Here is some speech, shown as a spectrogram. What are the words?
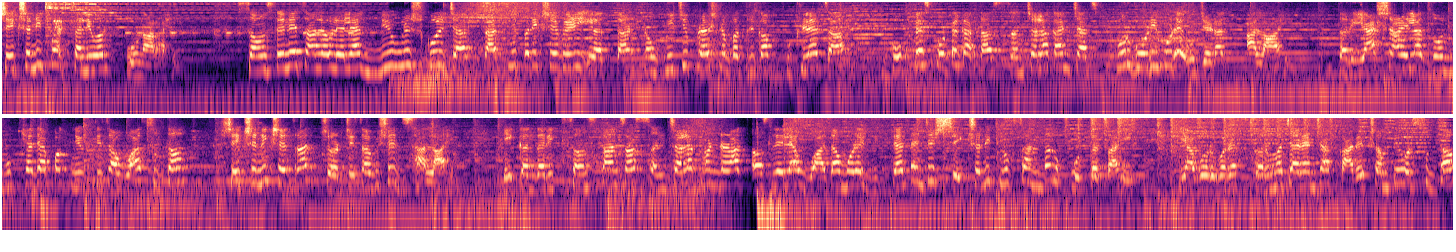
शैक्षणिक वाटचालीवर होणार आहे. संस्थेने चालवलेल्या न्यू इंग्लिश स्कूलच्या चाचणी परीक्षेवेळी इयत्ता नववीची प्रश्नपत्रिका फुटल्याचा गोप्यस्फोटक आता संचालकांच्याच कुरघोडीमुळे उजेडात आला आहे. तर या शाळेला दोन मुख्याध्यापक नियुक्तीचा वाद सुद्धा शैक्षणिक क्षेत्रात चर्चेचा विषय झाला आहे. एकंदरीत संस्थांचा संचालक मंडळात असलेल्या वादामुळे विद्यार्थ्यांचे शैक्षणिक नुकसान तर होतच आहे. याबरोबरच कर्मचाऱ्यांच्या कार्यक्षमतेवर सुद्धा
